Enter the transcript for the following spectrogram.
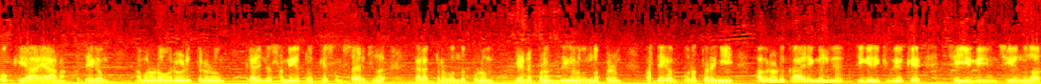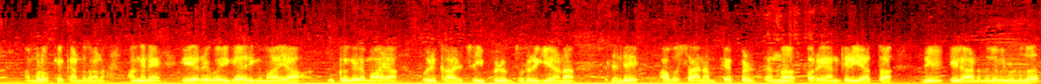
ഒക്കെയായാണ് അദ്ദേഹം നമ്മളോട് ഓരോരുത്തരോടും കഴിഞ്ഞ സമയത്തൊക്കെ സംസാരിച്ചത്. കലക്ടർ വന്നപ്പോഴും ജനപ്രതിനിധികൾ വന്നപ്പോഴും അദ്ദേഹം പുറത്തിറങ്ങി അവരോട് കാര്യങ്ങൾ വിശദീകരിക്കുകയൊക്കെ ചെയ്യുകയും ചെയ്യുന്നത് നമ്മളൊക്കെ കണ്ടതാണ്. അങ്ങനെ ഏറെ വൈകാരികമായ ദുഃഖകരമായ ഒരു കാഴ്ച ഇപ്പോഴും തുടരുകയാണ്. അതിന്റെ അവസാനം എപ്പോൾ എന്ന് പറയാൻ കഴിയാത്ത നിലയിലാണ് നിലവിലുള്ളത്.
